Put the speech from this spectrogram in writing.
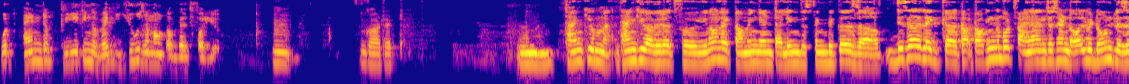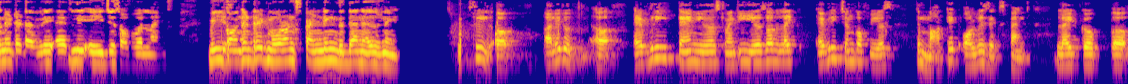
would end up creating a very huge amount of wealth for you Hmm. Got it. Mm. Thank you, man. Thank you, Avirat, for you know like coming and telling this thing because uh, these are like uh, talking about finances and all. We don't listen it at every early ages of our life. We Yes. concentrate more on spending than earning. See, uh, Anirudh, uh, every 10 years, 20 years, or like every chunk of years, the market always expands. Like, uh, uh,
